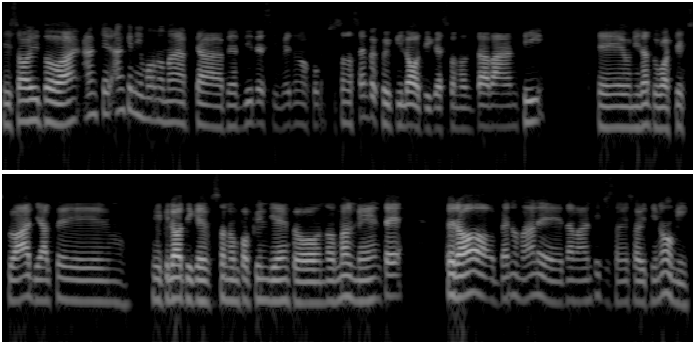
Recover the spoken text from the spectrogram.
di solito anche, anche nei monomarca, per dire, si vedono, ci sono sempre quei piloti che sono davanti e ogni tanto qualche exploit di altri di piloti che sono un po' più indietro normalmente, però bene o male davanti ci sono i soliti nomi.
